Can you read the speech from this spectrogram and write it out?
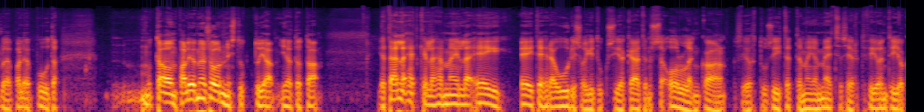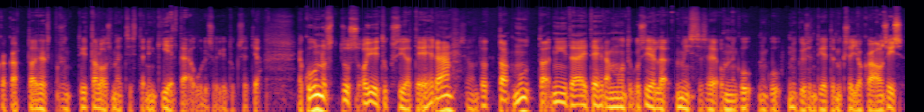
tulee paljon puuta. Mutta on paljon myös onnistuttu ja, ja, tota, ja tällä hetkellähän meillä ei, ei tehdä uudisojituksia käytännössä ollenkaan. Se johtuu siitä, että meidän metsäsertifiointi, joka kattaa 90 prosenttia talousmetsistä, niin kieltää uudisojitukset. Ja, ja kunnostusojituksia tehdään, se on totta, mutta niitä ei tehdä muuta kuin siellä, missä se on niin kuin, niin kuin nykyisen tietämyksen, joka on siis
